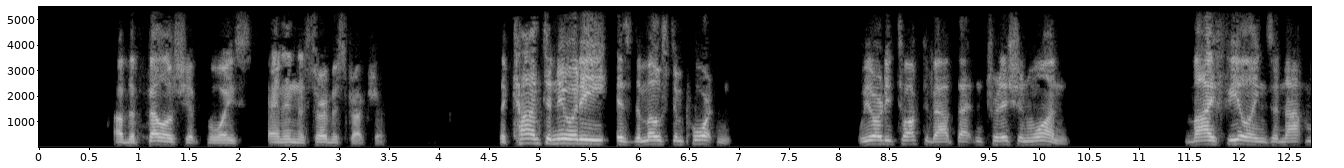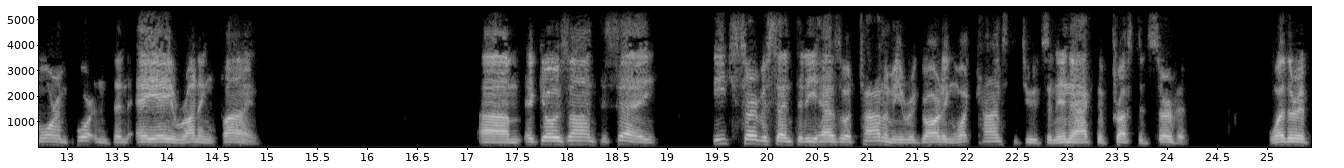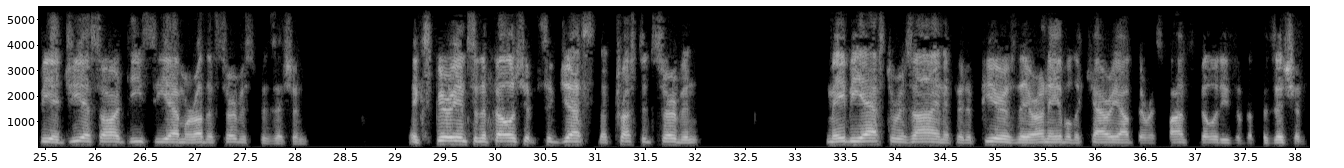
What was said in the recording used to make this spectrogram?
of the fellowship voice and in the service structure. The continuity is the most important. We already talked about that in tradition one my feelings are not more important than AA running fine. Um, it goes on to say each service entity has autonomy regarding what constitutes an inactive trusted servant, whether it be a GSR, DCM, or other service position. Experience in the fellowship suggests that trusted servant may be asked to resign if it appears they are unable to carry out the responsibilities of the position.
